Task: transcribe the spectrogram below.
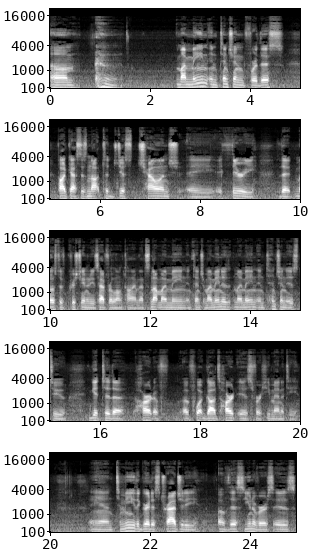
Um, my main intention for this podcast is not to just challenge a, a theory that most of Christianity has had for a long time. That's not my main intention. My main my main intention is to get to the heart of of what God's heart is for humanity. And to me, the greatest tragedy of this universe is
